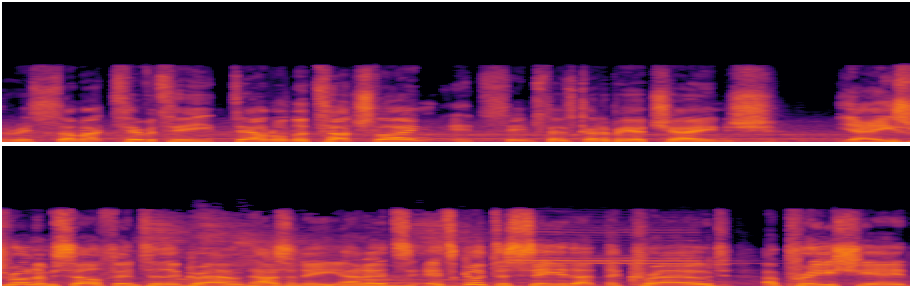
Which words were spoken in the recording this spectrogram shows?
There is some activity down on the touchline. It seems there's going to be a change. Yeah, he's run himself into the ground, hasn't he? And it's it's good to see that the crowd appreciate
